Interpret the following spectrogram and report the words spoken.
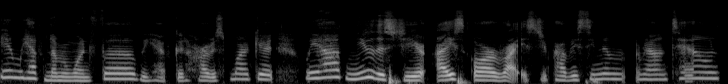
And we have number one pho, we have Good Harvest Market, we have new this year, Ice or Rice. You've probably seen them around town.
